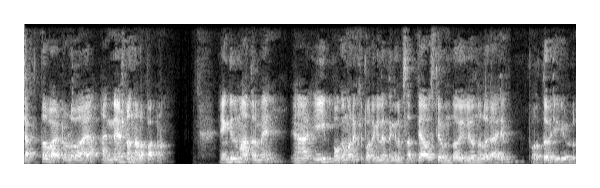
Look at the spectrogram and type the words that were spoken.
ശക്തമായിട്ടുള്ളതുമായ അന്വേഷണം നടപ്പാക്കണം. എങ്കിൽ മാത്രമേ ഈ പുകമറയ്ക്ക് പുറകിൽ എന്തെങ്കിലും സത്യാവസ്ഥ ഉണ്ടോ ഇല്ലയോ എന്നുള്ള കാര്യം പുറത്തു വരികയുള്ളൂ.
